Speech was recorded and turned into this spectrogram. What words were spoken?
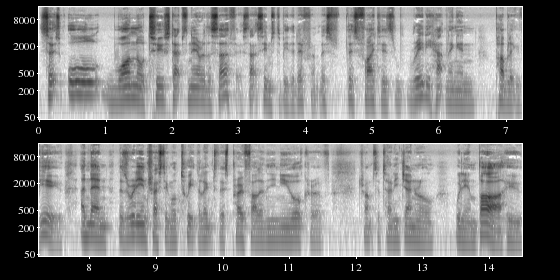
So it's all one or two steps nearer the surface. That seems to be the difference. This this fight is really happening in public view. And then there's a really interesting. We'll tweet the link to this profile in the New Yorker of Trump's Attorney General William Barr, who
